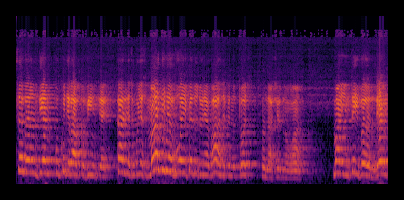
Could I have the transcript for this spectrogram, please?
să vă îndemn cu câteva cuvinte care le supunesc mai de nevoie pentru dumneavoastră, pentru toți în acest nou an. Mai întâi vă îndemn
